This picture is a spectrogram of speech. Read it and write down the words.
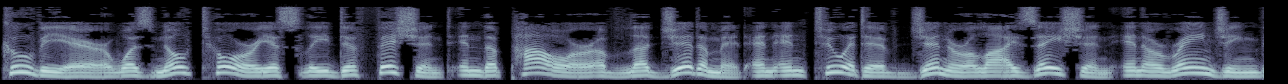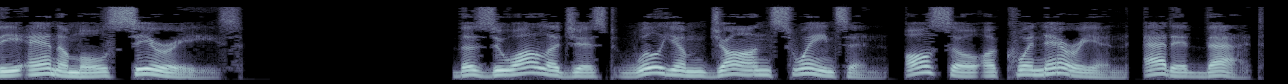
Cuvier was notoriously deficient in the power of legitimate and intuitive generalization in arranging the animal series. The zoologist William John Swainson, also a quinarian, added that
